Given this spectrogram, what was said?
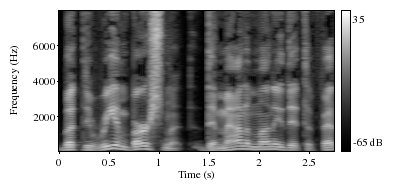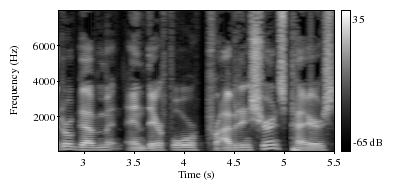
But the reimbursement, the amount of money that the federal government and therefore private insurance payers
